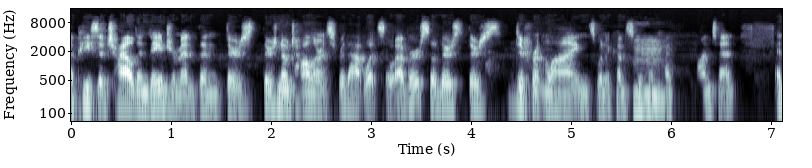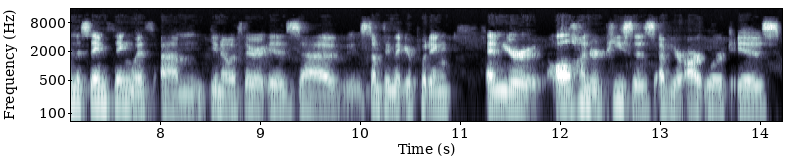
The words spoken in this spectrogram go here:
a piece of child endangerment then there's there's no tolerance for that whatsoever. So there's there's different lines when it comes to mm-hmm. different kinds of content. And the same thing with um, you know if there is uh, something that you're putting and your all 100 pieces of your artwork is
